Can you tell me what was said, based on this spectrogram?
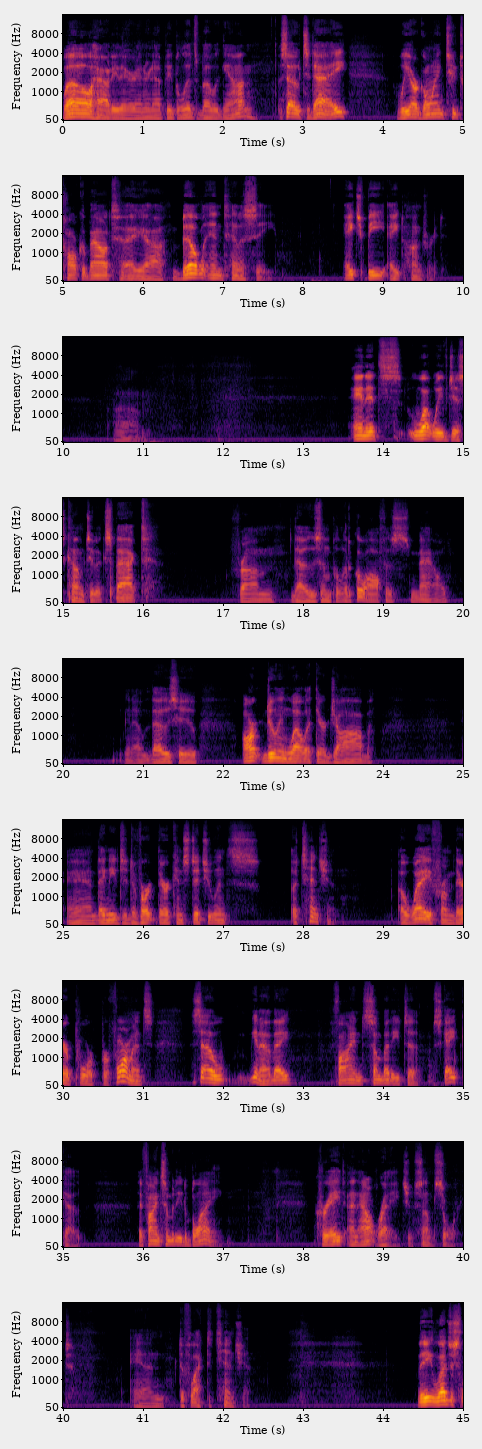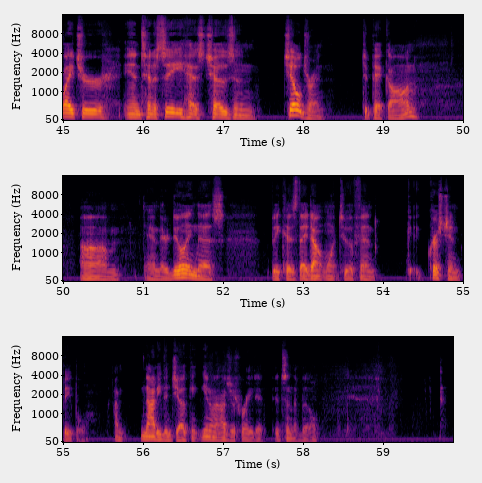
Well, howdy there, Internet people. It's Bo again. So, today we are going to talk about a uh, bill in Tennessee, HB 800. Um, and it's what we've just come to expect from those in political office now. You know, those who aren't doing well at their job and they need to divert their constituents' attention away from their poor performance. So, you know, they find somebody to scapegoat, they find somebody to blame, create an outrage of some sort, and deflect attention. The legislature in Tennessee has chosen children to pick on, um, and they're doing this because they don't want to offend Christian people. I'm not even joking. You know, I'll just read it. It's in the bill.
